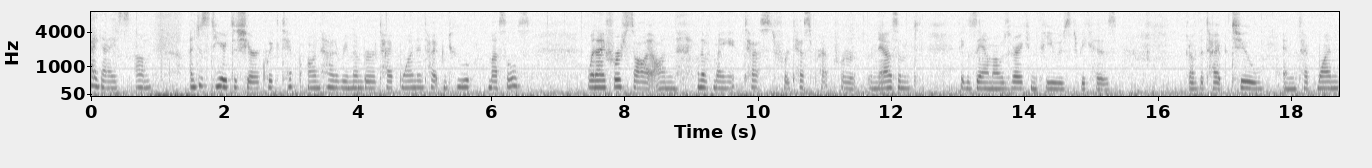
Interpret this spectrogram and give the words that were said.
Hi guys, um, I'm just here to share a quick tip on how to remember type 1 and type 2 muscles. When I first saw it on one of my tests for test prep for the NASM exam, I was very confused because of the type 2 and type 1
